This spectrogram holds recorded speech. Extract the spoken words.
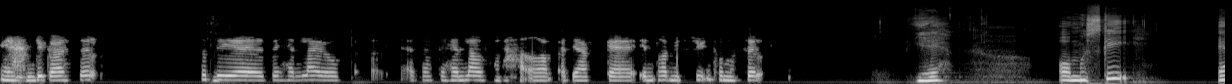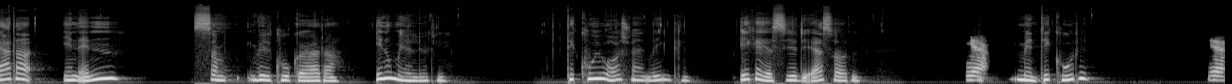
ja, det gør jeg selv. Så det, øh, det handler jo, altså, det handler jo så meget om, at jeg skal ændre mit syn på mig selv. Ja, og måske er der en anden, som vil kunne gøre dig endnu mere lykkelig. Det kunne jo også være en vinkel. Ikke at jeg siger, at det er sådan, Ja, men det kunne det. ja,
